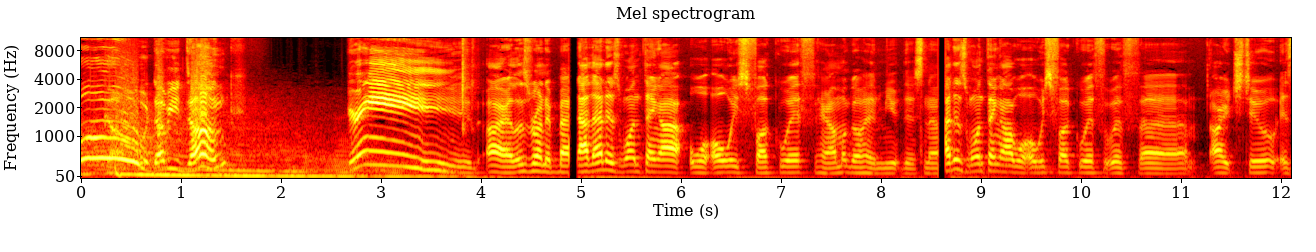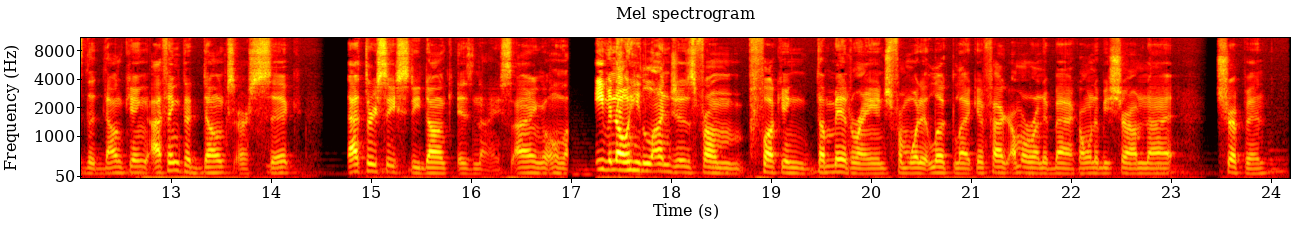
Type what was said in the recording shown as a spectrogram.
Woo! W dunk. Green. All right, let's run it back. Now that is one thing I will always fuck with. Here, I'm gonna go ahead and mute this now. That is one thing I will always fuck with with uh, RH2 is the dunking. I think the dunks are sick. That 360 dunk is nice. I ain't gonna lie. Even though he lunges from fucking the mid range from what it looked like. In fact, I'm gonna run it back. I want to be sure I'm not tripping.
